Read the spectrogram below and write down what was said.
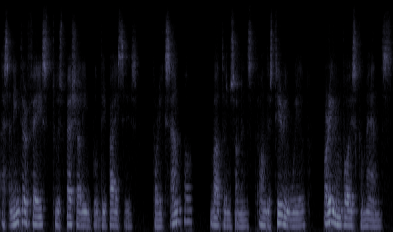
as an interface to special input devices, for example, buttons on, on the steering wheel or even voice commands.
